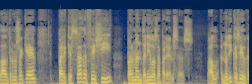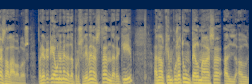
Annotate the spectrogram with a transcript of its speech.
l'altre no sé què, perquè s'ha de fer així per mantenir les aparences. Val? No dic que sigui el cas de l'Àvalos, però jo crec que hi ha una mena de procediment estàndard aquí en el que hem posat un pèl massa al, al,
